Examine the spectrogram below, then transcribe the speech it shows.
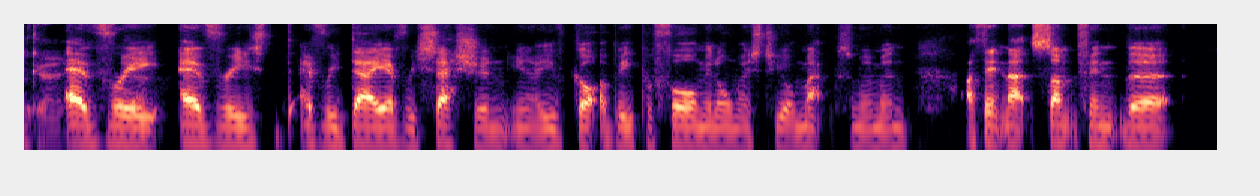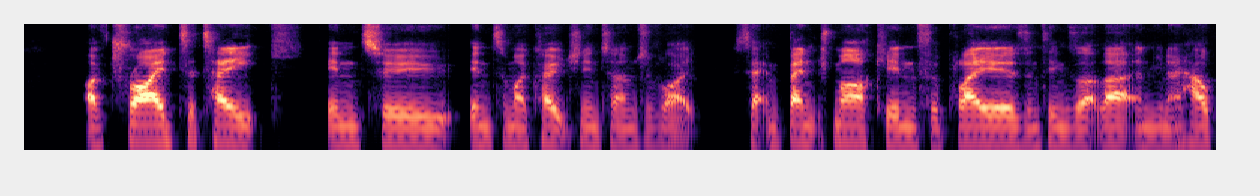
okay. every yeah. every every day every session you know you've got to be performing almost to your maximum. And i think that's something that i've tried to take into into my coaching in terms of like setting benchmarking for players and things like that. And you know how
